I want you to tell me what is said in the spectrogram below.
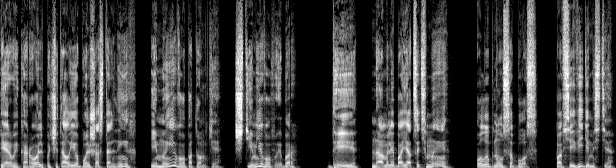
Первый король почитал ее больше остальных, и мы, его потомки, чтим его выбор. Да и нам ли бояться тьмы? Улыбнулся босс. По всей видимости,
